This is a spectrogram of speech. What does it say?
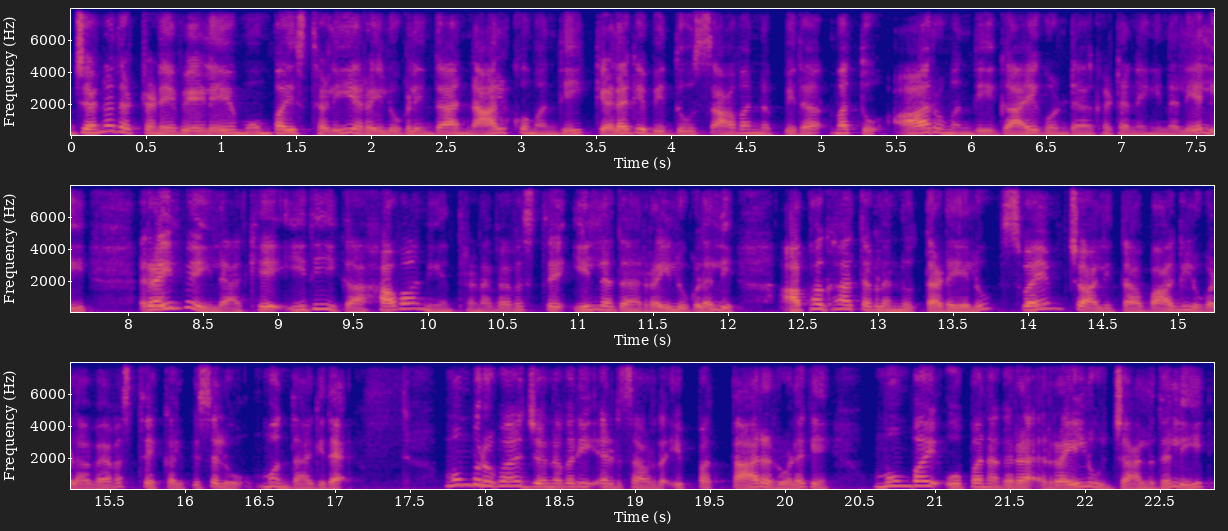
ಜನದಟ್ಟಣೆ ವೇಳೆ ಮುಂಬೈ ಸ್ಥಳೀಯ ರೈಲುಗಳಿಂದ ನಾಲ್ಕು ಮಂದಿ ಕೆಳಗೆ ಬಿದ್ದು ಸಾವನ್ನಪ್ಪಿದ ಮತ್ತು ಆರು ಮಂದಿ ಗಾಯಗೊಂಡ ಘಟನೆ ಹಿನ್ನೆಲೆಯಲ್ಲಿ ರೈಲ್ವೆ ಇಲಾಖೆ ಇದೀಗ ಹವಾ ನಿಯಂತ್ರಣ ವ್ಯವಸ್ಥೆ ಇಲ್ಲದ ರೈಲುಗಳಲ್ಲಿ ಅಪಘಾತಗಳನ್ನು ತಡೆಯಲು ಸ್ವಯಂಚಾಲಿತ ಬಾಗಿಲುಗಳ ವ್ಯವಸ್ಥೆ ಕಲ್ಪಿಸಲು ಮುಂದಾಗಿದೆ. ಮುಂಬರುವ ಜನವರಿ ಎರಡ್ ಸಾವಿರದ ಇಪ್ಪತ್ತಾರರೊಳಗೆ ಮುಂಬೈ ಉಪನಗರ ರೈಲು ಜಾಲದಲ್ಲಿ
